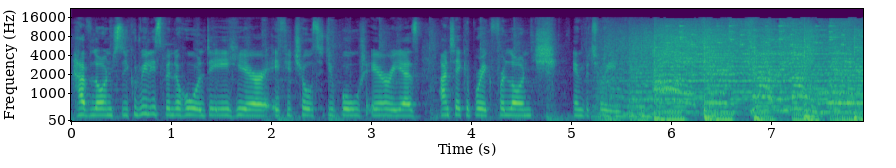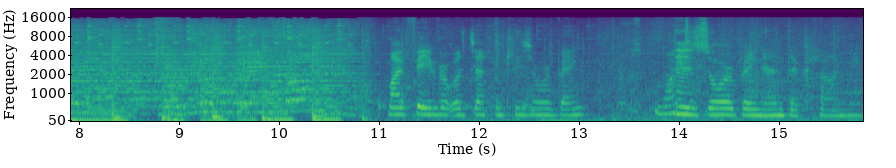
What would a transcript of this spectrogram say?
have lunch. So you could really spend a whole day here if you chose to do both areas and take a break for lunch in between. My favourite was definitely zorbing. What? The zorbing and the climbing.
